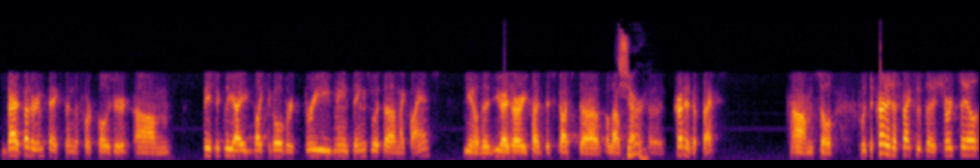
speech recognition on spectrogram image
be- better impacts than the foreclosure. Um, basically, I like to go over three main things with uh, my clients. You know, the, you guys already discussed uh, a lot Sure. of the credit effects. Um, so with the credit effects with a short sale,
